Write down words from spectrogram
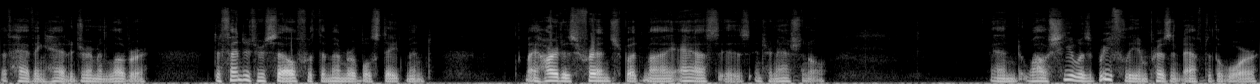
of having had a German lover, defended herself with the memorable statement, My heart is French, but my ass is international and while she was briefly imprisoned after the war,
